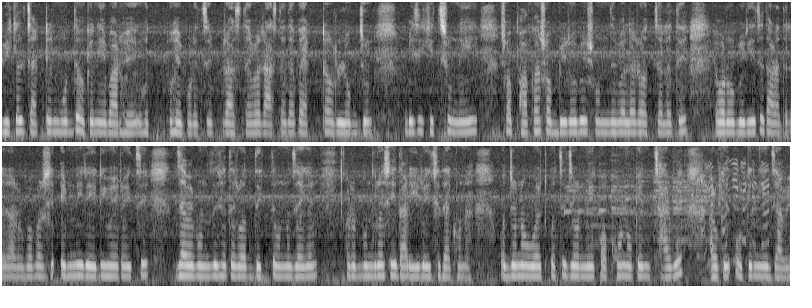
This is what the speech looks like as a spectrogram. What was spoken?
বিকেল চারটের মধ্যে ওকে নিয়ে বার হয়ে হয়ে পড়েছে রাস্তায়। এবার রাস্তায় দেখো একটাও লোকজন, বেশি কিচ্ছু নেই, সব ফাঁকা, সব বেরোবে সন্ধেবেলা রথ চালাতে। এবার ও বেরিয়েছে তাড়াতাড়ি। আর ওর বাবা এমনি রেডি হয়ে রয়েছে, যাবে বন্ধুদের সাথে রথ দেখতে অন্য জায়গায়। আর ওর বন্ধুরা সেই দাঁড়িয়ে রয়েছে, দেখো না। ওর জন্য ওয়েট করছে যে ওর মেয়ে কখন ওকে ছাড়বে আর ওকে ওকে নিয়ে যাবে।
